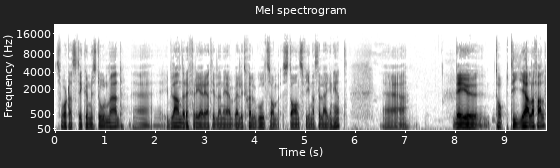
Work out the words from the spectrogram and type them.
Svårt att sticka under stol med. Eh, ibland refererar jag till den är väldigt självgod som stans finaste lägenhet. Eh, det är ju topp 10 i alla fall.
